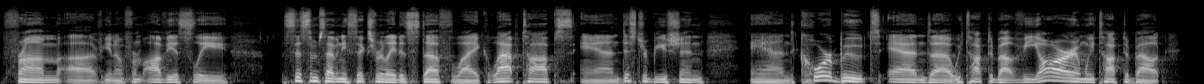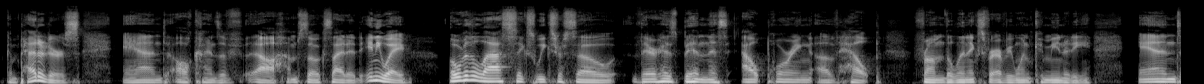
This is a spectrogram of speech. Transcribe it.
from, uh, you know, from obviously System 76 related stuff like laptops and distribution and coreboot and uh, we talked about vr and we talked about competitors and all kinds of oh, i'm so excited. Anyway over the last six weeks or so there has been this outpouring of help from the linux for everyone community and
